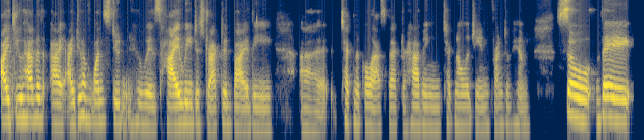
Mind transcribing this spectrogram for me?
I do have a, I, I do have one student who is highly distracted by the uh, technical aspect or having technology in front of him. So they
